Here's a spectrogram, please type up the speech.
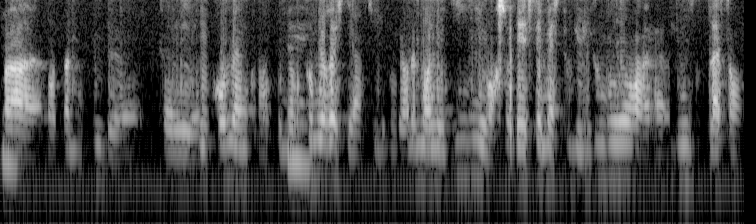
Va pas, va pas non plus de créer des problèmes. Il faut, faut, mieux rester. Hein. Si le gouvernement le dit, on reçoit des SMS tous les jours, euh, ministre de la Santé,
